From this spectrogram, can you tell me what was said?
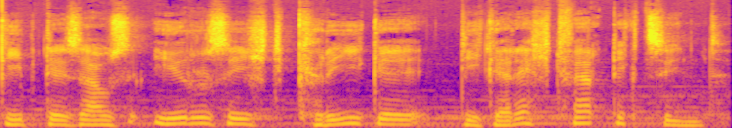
Gibt es aus Ihrer Sicht Kriege, die gerechtfertigt sind?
